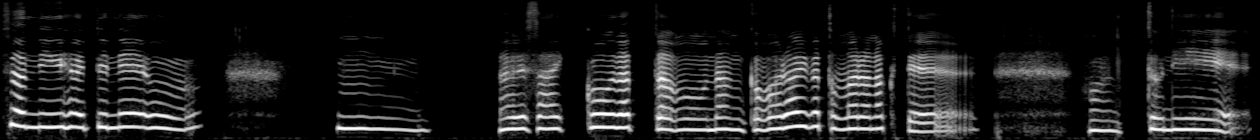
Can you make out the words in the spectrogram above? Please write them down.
3人入ってね、うん。うーん。あれ最高だった。もうなんか笑いが止まらなくて。本当に。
